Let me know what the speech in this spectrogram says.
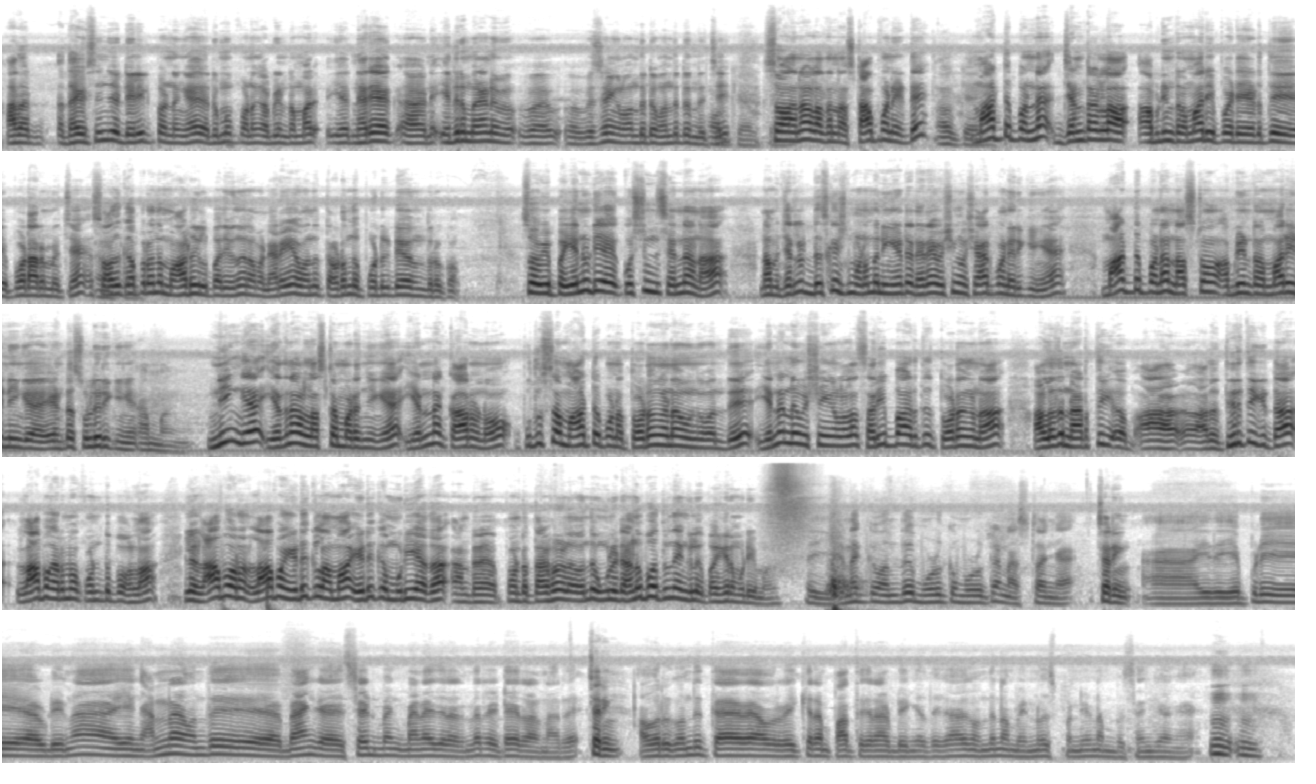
அதை தயவு செஞ்சு டெலீட் பண்ணுங்க ரிமூவ் பண்ணுங்க அப்படின்ற மாதிரி நிறைய எதிர்மறையான விஷயங்கள் வந்துட்டு வந்துட்டு இருந்துச்சு. ஸோ அதனால் அதை நான் ஸ்டாப் பண்ணிட்டு ஓகே. மாட்டு பண்ணை ஜென்ரலாக அப்படின்ற மாதிரி போய்ட்டு எடுத்து போட ஆரம்பித்தேன் ஸோ அதுக்கப்புறம் வந்து மாடுகள் பதிவு வந்து நம்ம நிறைய வந்து தொடர்ந்து போட்டுக்கிட்டே இருந்திருக்கோம். ஸோ இப்போ என்னுடைய கொஸ்டின்ஸ் என்னன்னா நம்ம ஜென்ரல் டிஸ்கஷன் பண்ணும்போது நீங்கள் நிறைய விஷயங்கள் ஷேர் பண்ணியிருக்கீங்க. மாட்டு பண்ணை நஷ்டம் அப்படின்ற மாதிரி நீங்கள் என்கிட்ட சொல்லியிருக்கீங்க. ஆமாங்க. நீங்கள் எதனால் நஷ்டம் அடைஞ்சீங்க? என்ன காரணம்? புதுசாக மாட்டு பண்ண தொடங்கினவங்க வந்து என்னென்ன விஷயங்களெல்லாம் சரிபார்த்து தொடங்கினா அல்லது நடத்தி அதை திருத்திக்கிட்டா லாபகரமாக கொண்டு போகலாம்? இல்லை லாபம் லாபம் எடுக்கலாமா? எடுக்க முடியாதா? என்ற போன்ற தகவலை வந்து உங்களுடைய அனுபவத்தில் எங்களுக்கு பகிர முடியுமா? எனக்கு வந்து முழுக்க முழுக்க நஷ்டங்க. சரிங்க. இது எப்படி அப்படின்னா எங்கள் அண்ணன் வந்து பேங்க் ஸ்டேட் பேங்க் மேனேஜராக இருந்தார் ரிட்டையர் ஆனார். சரிங்க. அவருக்கு வந்து தேவை அவர் வைக்கிறேன் பார்த்துக்கிறேன் அப்படிங்கிறதுக்காக வந்து நம்ம இன்வெஸ்ட் பண்ணி நம்ம செஞ்சோங்க.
